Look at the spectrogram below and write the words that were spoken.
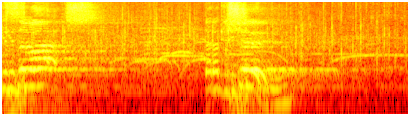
Thank you so much. Dankeschön.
